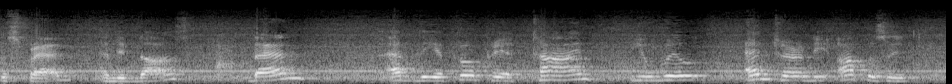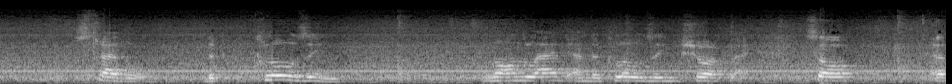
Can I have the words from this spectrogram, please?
the spread, and it does, then at the appropriate time, you will enter the opposite straddle, the closing long leg and the closing short leg. So uh,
